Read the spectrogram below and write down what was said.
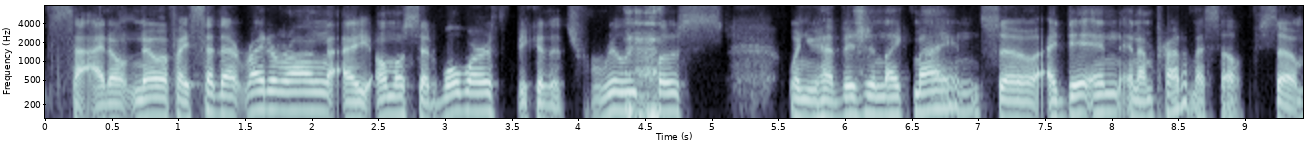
so I don't know if I said that right or wrong. I almost said Woolworth because it's really close when you have vision like mine. So I didn't, and I'm proud of myself. So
